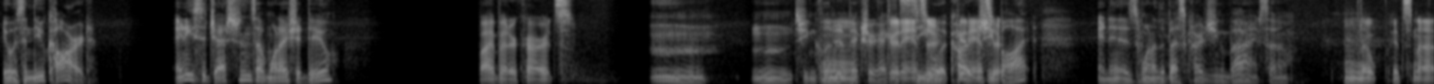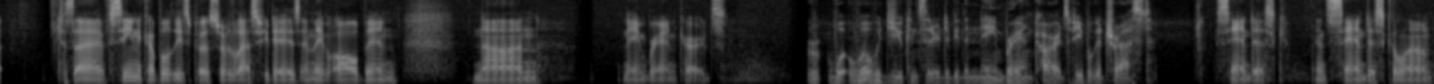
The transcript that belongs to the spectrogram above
It was a new card. Any suggestions on what I should do? Buy better cards. Mm. Mm. She included Mm, a picture. I good can see answer, what good card she answer. bought, and it is one of the best cards you can buy. So Nope, it's not. Because I've seen a couple of these posts over the last few days, and they've all been non name brand cards. R- what what would you consider to be the name brand cards people could trust? SanDisk and SanDisk alone.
